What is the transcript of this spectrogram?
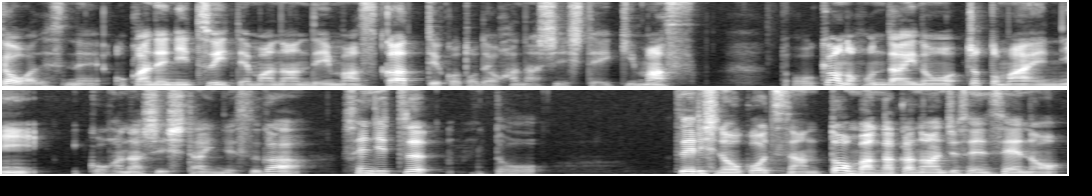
今日はですね、お金について学んでいますかっていうことでお話ししていきます。今日の本題のちょっと前に一個お話ししたいんですが、先日、税理士の大河内さんと漫画家のアンジュ先生の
